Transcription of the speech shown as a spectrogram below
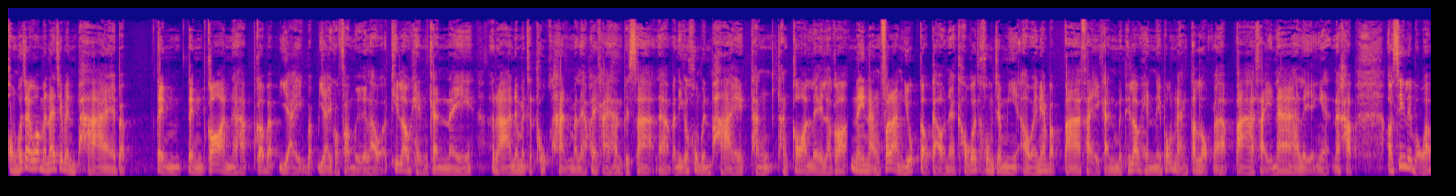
ผมเข้าใจว่ามันน่าจะเป็นพายแบบ เต็มเต็มก้อนนะครับ ก็แบบใหญ่แบบใหญ่กว่าฝ่ามือเราที่เราเห็นกันในร้านเนี่ยมันจะถูกหั่นมาแล้วคล้ายๆหั่นพิซซ่านะครับอันนี้ก็คงเป็นพายทั้งทั้งก้อนเลย แล้วก็ในหนังฝรั่งยุคเก่าๆเนี่ยเขาก็คงจะมีเอาไว้เนี่ยแบบปาใส่กันเหมือนที่เราเห็นในพวกหนังตลกนะครับปาใส่หน้าอะไรอย่างเงี้ยนะครับออซี่เลยบอกว่า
